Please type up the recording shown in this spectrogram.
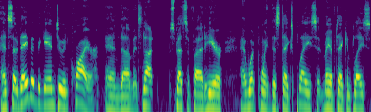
And so David began to inquire, and um, it's not specified here at what point this takes place. It may have taken place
